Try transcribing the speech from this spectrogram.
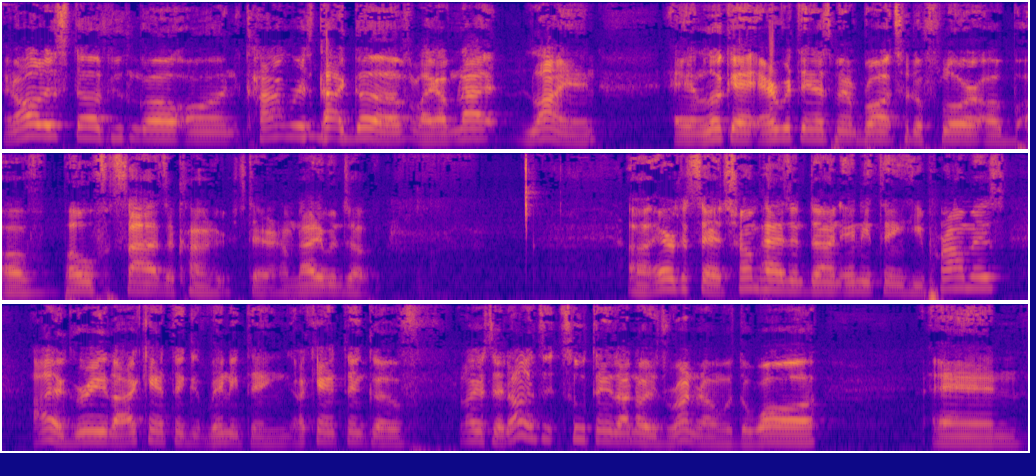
and all this stuff you can go on Congress.gov. Like I'm not lying. And look at everything that's been brought to the floor of, of both sides of Congress. There, I'm not even joking. Uh, Erica said Trump hasn't done anything he promised. I agree. Like I can't think of anything. I can't think of like I said. The only two things I know he's running on was the wall, and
